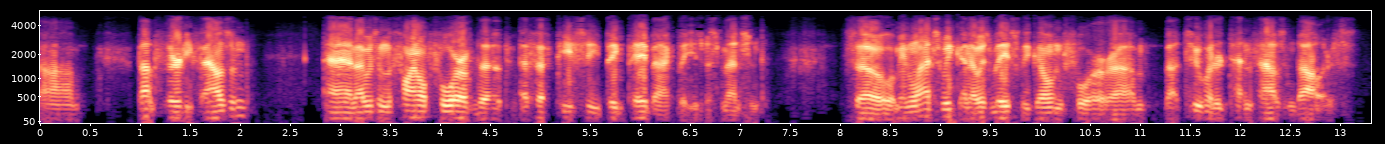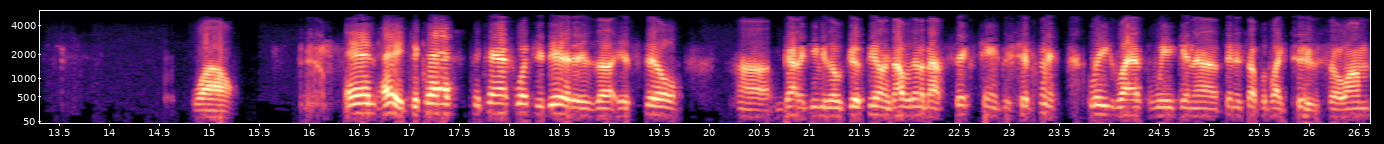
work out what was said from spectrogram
uh, about thirty thousand, and I was in the final four of the FFPC Big Payback that you just mentioned. So, I mean, last weekend I was basically going for um, about two hundred ten thousand dollars. Wow. Yeah. And hey, to catch to catch what you did is uh, is still uh, got to give you those good feelings. I was in about six championship leagues last week and uh, finished up with like two, so I'm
